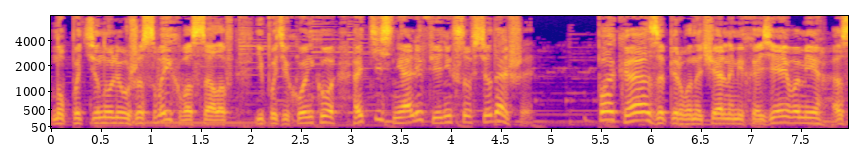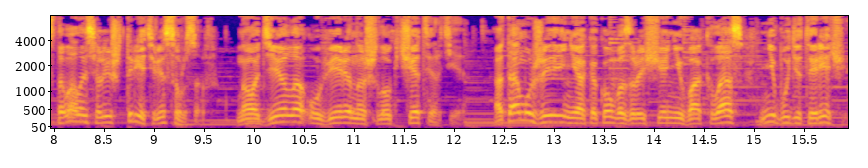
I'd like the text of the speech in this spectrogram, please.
но подтянули уже своих вассалов и потихоньку оттесняли фениксов все дальше. Пока за первоначальными хозяевами оставалась лишь треть ресурсов, но дело уверенно шло к четверти, а там уже и ни о каком возвращении в А-класс не будет и речи.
